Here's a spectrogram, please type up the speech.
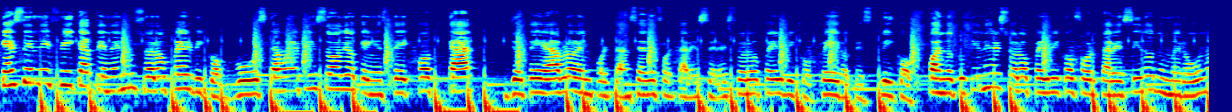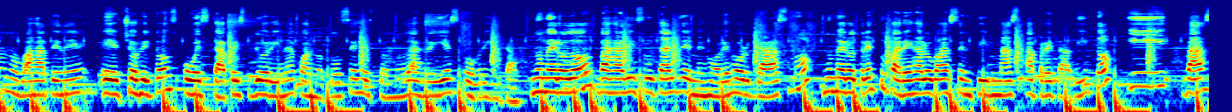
¿Qué significa tener un suelo pélvico? Busca un episodio que en este podcast yo te hablo de la importancia de fortalecer el suelo pélvico, pero te explico. Cuando tú tienes el suelo pélvico fortalecido, número uno, no vas a tener eh, chorritos o escapes de orina cuando toses, estornudas, ríes o brincas. Número dos, vas a disfrutar de mejores orgasmos. Número tres, tu pareja lo va a sentir más apretadito y vas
